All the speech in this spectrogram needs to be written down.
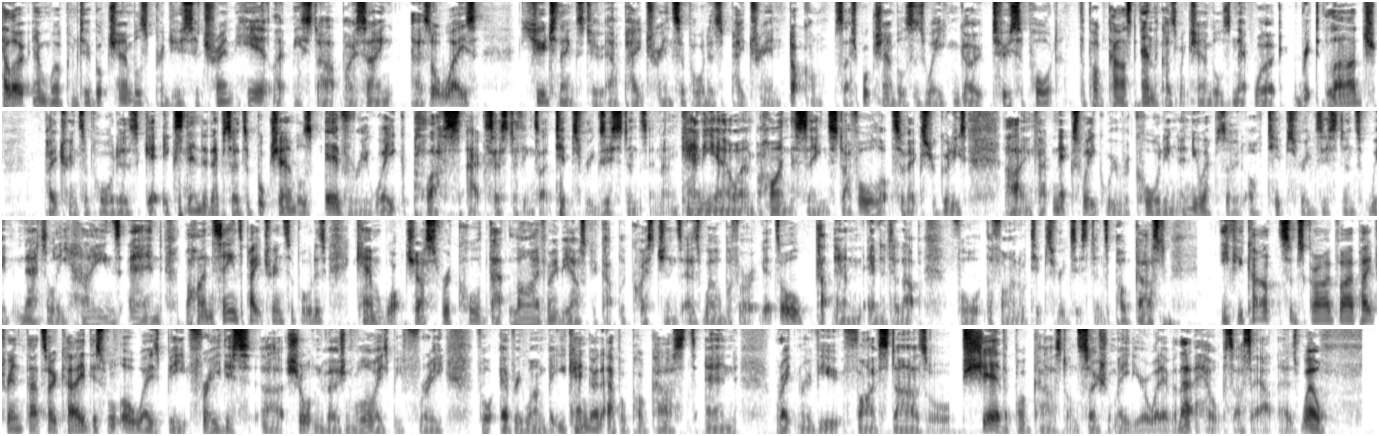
Hello and welcome to Book Shambles. Producer Trent here. Let me start by saying, as always, huge thanks to our Patreon supporters. Patreon.com slash bookshambles is where you can go to support the podcast and the Cosmic Shambles network writ large. Patreon supporters get extended episodes of Book Shambles every week, plus access to things like Tips for Existence and Uncanny Hour and behind the scenes stuff, all lots of extra goodies. Uh, in fact, next week we're recording a new episode of Tips for Existence with Natalie Haynes, and behind the scenes Patreon supporters can watch us record that live, maybe ask a couple of questions as well before it gets all cut down and edited up for the final Tips for Existence podcast. If you can't subscribe via Patreon, that's okay. This will always be free. This uh, shortened version will always be free for everyone. But you can go to Apple Podcasts and rate and review five stars or share the podcast on social media or whatever. That helps us out as well.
